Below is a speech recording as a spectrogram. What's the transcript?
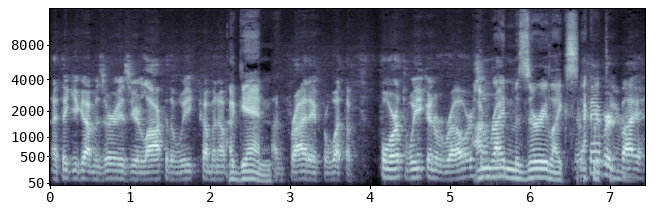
I think you got Missouri as your lock of the week coming up Again, on Friday for what the fourth week in a row or something. I'm riding Missouri like They're favored by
